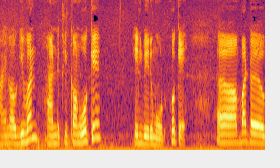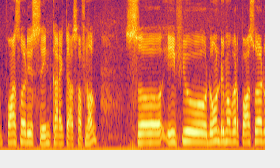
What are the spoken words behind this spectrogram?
I have given and click on OK it will be removed. Okay uh, but uh, password is incorrect as of now. So if you don't remember password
